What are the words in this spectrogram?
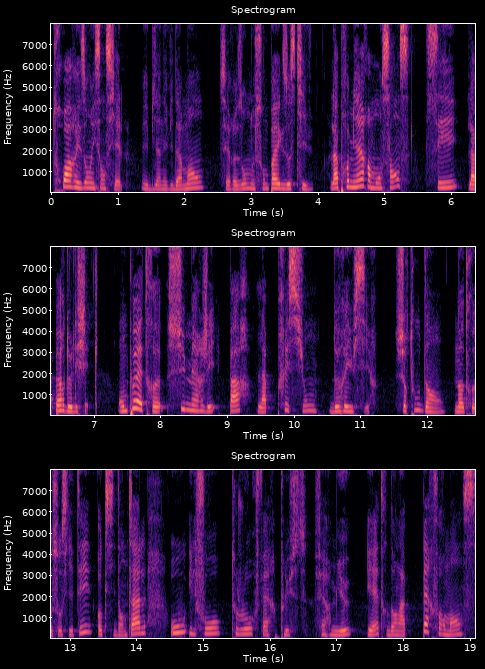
trois raisons essentielles. Et bien évidemment, ces raisons ne sont pas exhaustives. La première, à mon sens, c'est la peur de l'échec. On peut être submergé par la pression de réussir, surtout dans notre société occidentale où il faut toujours faire plus, faire mieux et être dans la performance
